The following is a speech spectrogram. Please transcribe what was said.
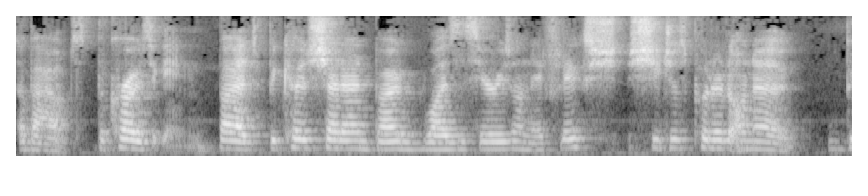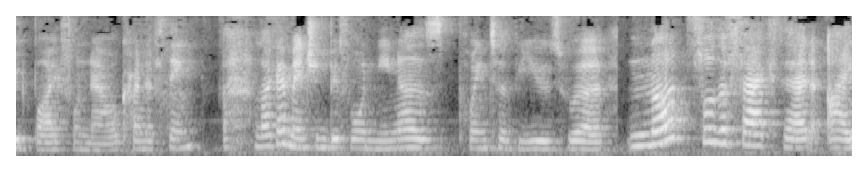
about the Crows again. But because Shadow and Bone was a series on Netflix, she just put it on a goodbye for now kind of thing. Like I mentioned before, Nina's point of views were not for the fact that I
